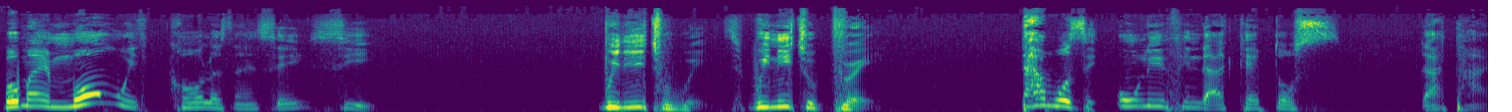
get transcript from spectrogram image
But my mom would call us and say, See, we need to wait. We need to pray. That was the only thing that kept us that time.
